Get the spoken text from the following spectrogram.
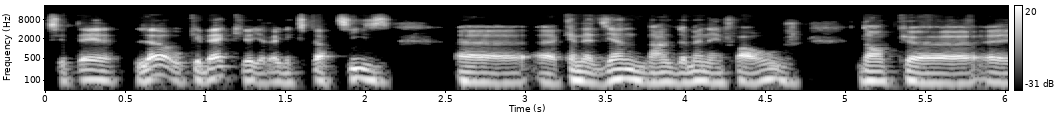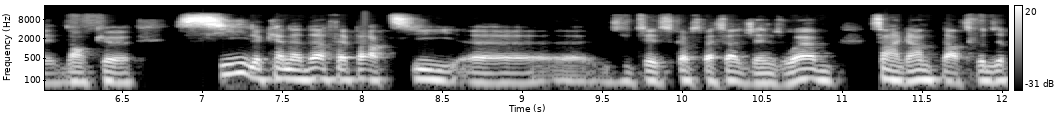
c'était là, au Québec, il y avait une expertise euh, euh, canadienne dans le domaine infrarouge. Donc, euh, donc si le Canada fait partie du télescope spatial James Webb, c'est en grande partie, faut dire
